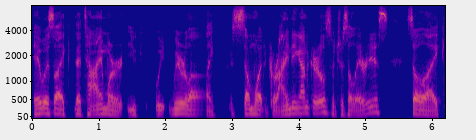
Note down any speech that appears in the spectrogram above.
it was like the time where you we, we were like somewhat grinding on girls, which was hilarious. So like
